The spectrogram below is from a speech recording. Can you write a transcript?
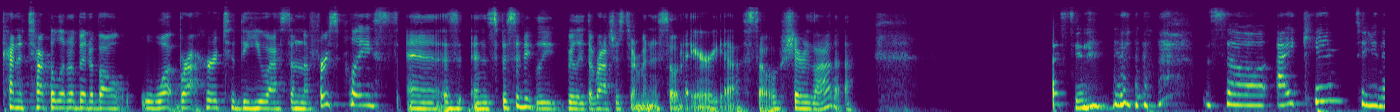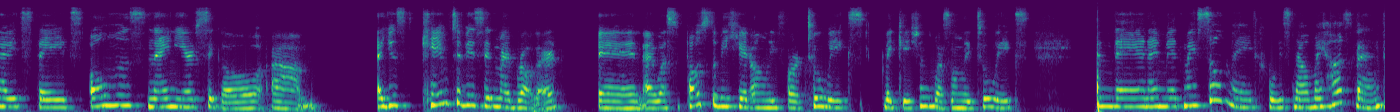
kind of talk a little bit about what brought her to the U.S. in the first place and, and specifically really the Rochester, Minnesota area. So Sherzada. Question. so I came to United States almost nine years ago. Um, I just came to visit my brother and I was supposed to be here only for two weeks. Vacation was only two weeks. And then I met my soulmate, who is now my husband.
